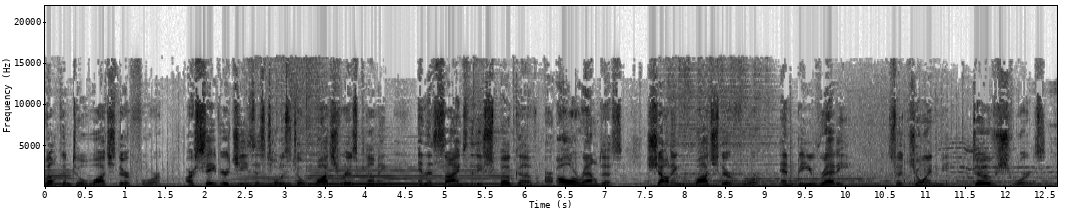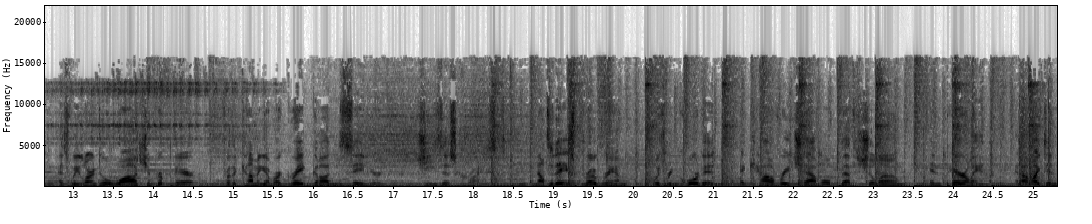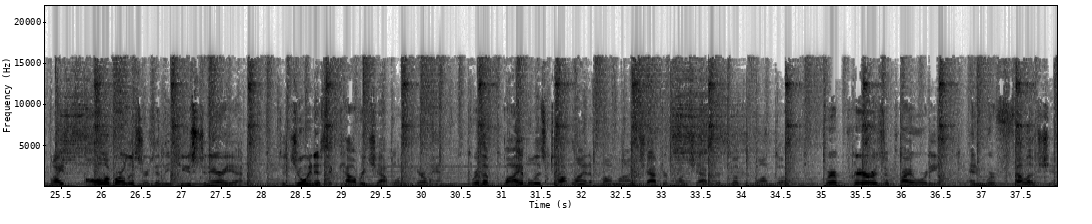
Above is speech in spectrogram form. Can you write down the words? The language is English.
Welcome to Watch Therefore. Our Savior Jesus told us to watch for His coming, and the signs that He spoke of are all around us, shouting, Watch therefore, and be ready. So join me, Dov Schwartz, as we learn to watch and prepare for the coming of our great God and Savior, Jesus Christ. Now, today's program was recorded at Calvary Chapel Beth Shalom in Pearland, and I'd like to invite all of our listeners in the Houston area to join us at Calvary Chapel in Pearland, where the Bible is taught line upon line, chapter upon chapter, book upon book, where prayer is a priority, and where fellowship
